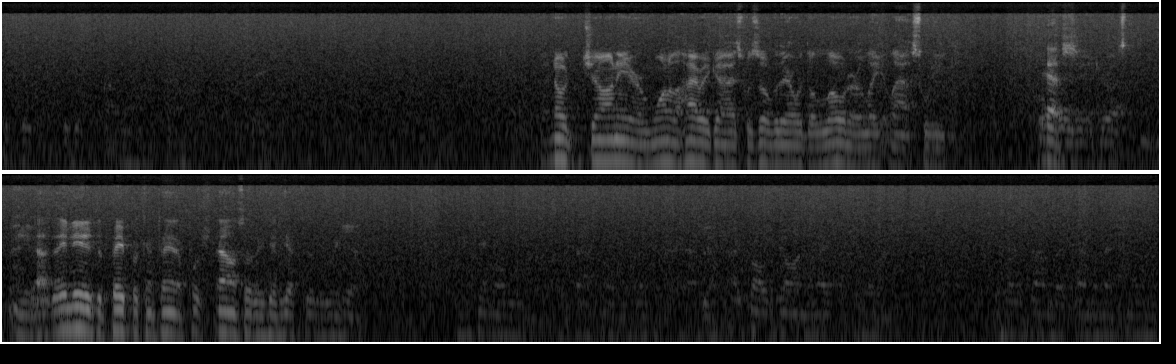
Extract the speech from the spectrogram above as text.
Should be- should get the car I around town know Johnny or one of the highway guys was over there with the loader late last week. Yes, Hopefully they addressed any of yeah, they needed the paper container pushed down so they could get through the week. Yeah. He came over and back over. I called John the night. He had it done by ten the next morning.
